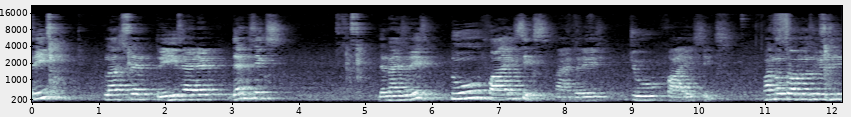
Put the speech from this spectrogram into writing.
3 plus 10. 3 is added. Then 6. Then my answer is 2, 5, 6. My answer is 2, 5, 6. One more problem also we see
